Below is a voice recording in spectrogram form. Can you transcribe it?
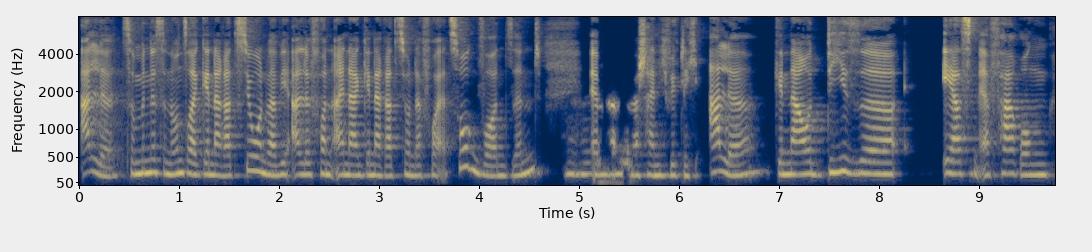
alle, zumindest in unserer Generation, weil wir alle von einer Generation davor erzogen worden sind, mhm. ähm, haben wir wahrscheinlich wirklich alle genau diese ersten Erfahrungen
